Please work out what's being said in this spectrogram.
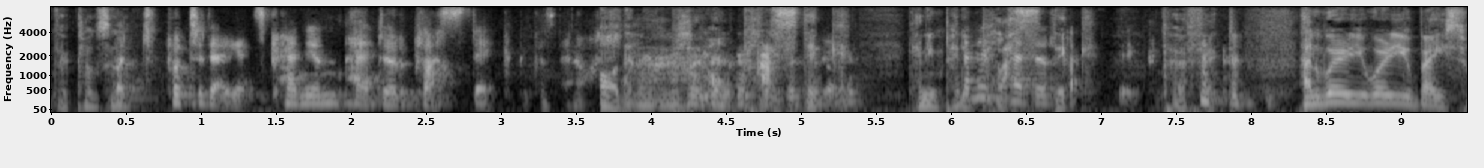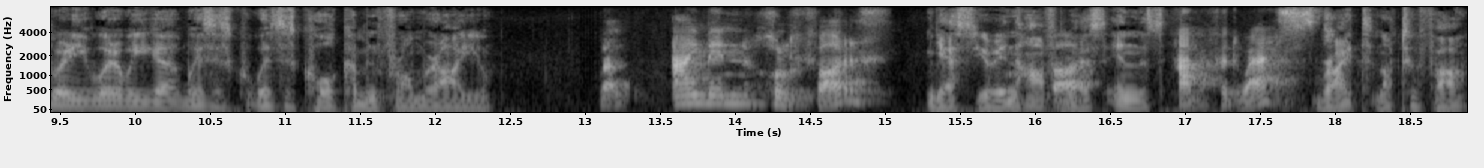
Is that close enough? But for today, it's Cennin Pedr Plastic because they're not. Oh, the, oh, plastic. Cennin pedr Cennin Peder plastic. Perfect. and where are you? Where are you based? Where are you? Where are we? Uh, where's this? Where's this call coming from? Where are you? Well, I'm in Hwlffordd, Yes, you're in Haverfordwest. In this Haverfordwest. right, not too far.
